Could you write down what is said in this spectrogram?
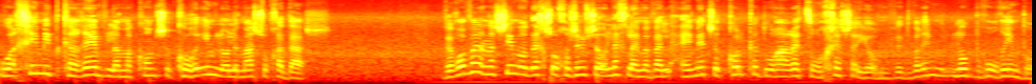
הוא הכי מתקרב למקום שקוראים לו למשהו חדש. ורוב האנשים עוד איכשהו חושבים שהולך להם, אבל האמת שכל כדור הארץ רוכש היום, ודברים לא ברורים בו.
